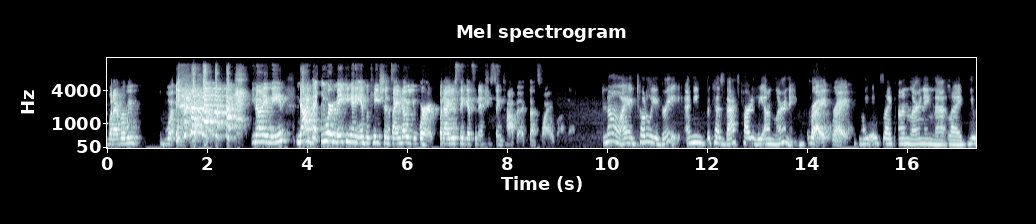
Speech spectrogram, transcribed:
whatever we what you know what i mean not that you were making any implications i know you weren't but i just think it's an interesting topic that's why i brought that. No, I totally agree. I mean, because that's part of the unlearning. right right Right? It's like unlearning that like you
